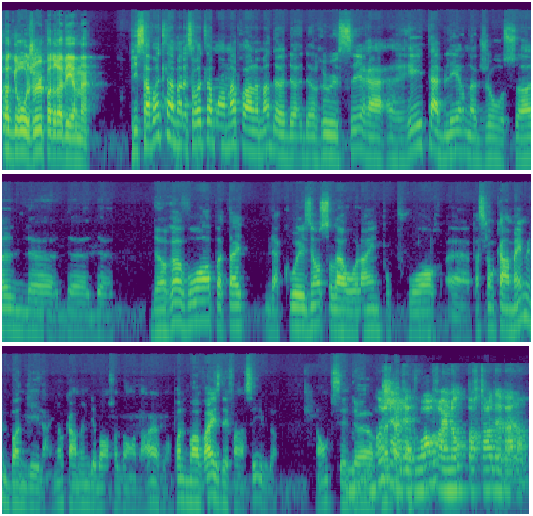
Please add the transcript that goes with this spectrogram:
pas de gros jeu, pas de revirement. Puis ça va, être ça va être le moment probablement de, de, réussir à rétablir notre jeu au sol, de, de revoir peut-être la cohésion sur la O-line pour pouvoir. Euh, parce qu'ils ont quand même une bonne D-line, ils ont quand même des bons secondaires, ils n'ont pas une mauvaise défensive. Donc, c'est de. Moi, j'aimerais voir un autre porteur de ballon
